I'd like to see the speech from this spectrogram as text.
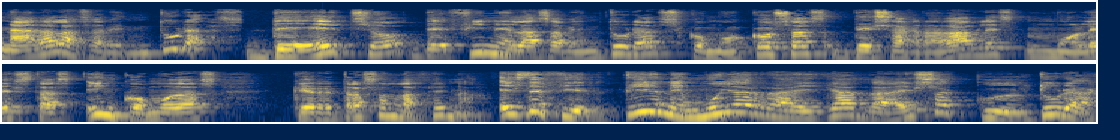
nada las aventuras. De hecho, define las aventuras como cosas desagradables, molestas, incómodas, que retrasan la cena. Es decir, tiene muy arraigada esa cultura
